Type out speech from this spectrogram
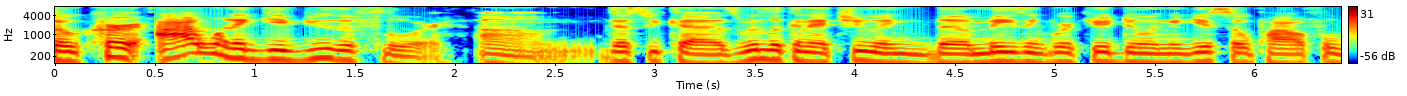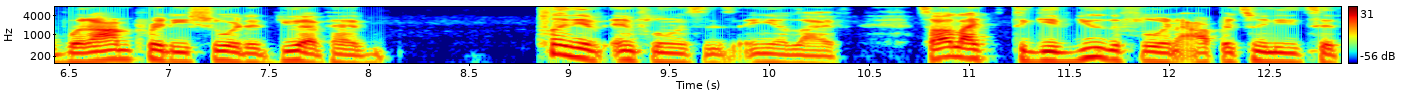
So, Kurt, I want to give you the floor um, just because we're looking at you and the amazing work you're doing, and you're so powerful. But I'm pretty sure that you have had plenty of influences in your life. So, I'd like to give you the floor and opportunity to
